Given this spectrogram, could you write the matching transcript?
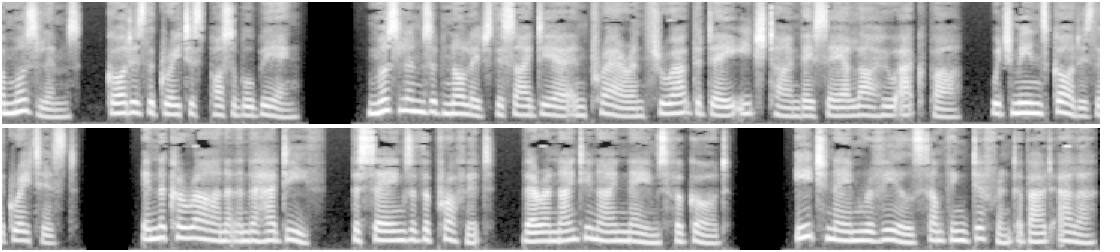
For Muslims, God is the greatest possible being. Muslims acknowledge this idea in prayer and throughout the day each time they say Allahu Akbar, which means God is the greatest. In the Quran and the Hadith, the sayings of the Prophet, there are 99 names for God. Each name reveals something different about Allah.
